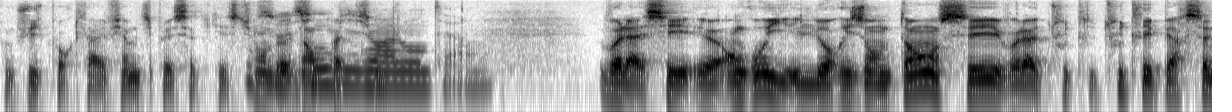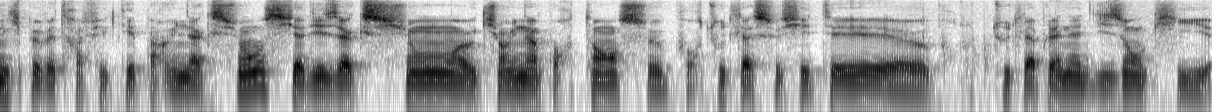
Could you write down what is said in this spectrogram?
Donc juste pour clarifier un petit peu cette question de l'empathie. une vision à long terme. Voilà, c'est euh, en gros l'horizon de temps, c'est voilà toutes, les personnes qui peuvent être affectées par une action. S'il y a des actions euh, qui ont une importance pour toute la société, euh, pour toute la planète, disons, qui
